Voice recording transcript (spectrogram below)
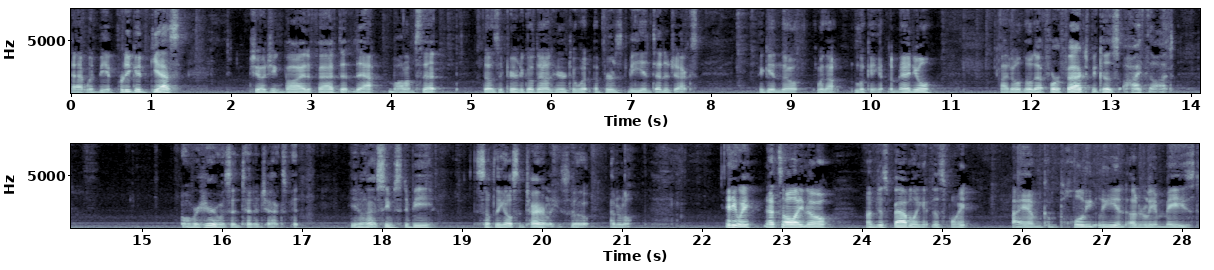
That would be a pretty good guess, judging by the fact that that bottom set does appear to go down here to what appears to be antenna jacks. Again, though, without looking at the manual, I don't know that for a fact because I thought over here was antenna jacks, but you know, that seems to be something else entirely. So I don't know. Anyway, that's all I know. I'm just babbling at this point. I am completely and utterly amazed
